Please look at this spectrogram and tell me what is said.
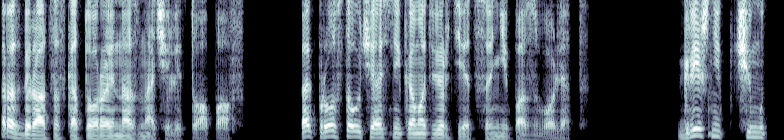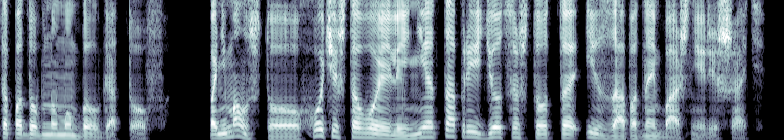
разбираться с которой назначили топов. Так просто участникам отвертеться не позволят. Грешник к чему-то подобному был готов. Понимал, что хочешь того или нет, а придется что-то из западной башни решать.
